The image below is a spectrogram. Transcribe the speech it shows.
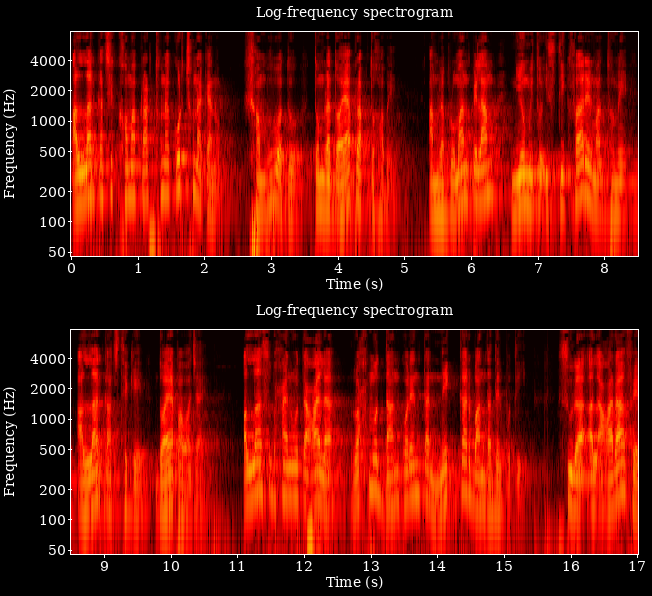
আল্লাহর কাছে ক্ষমা প্রার্থনা করছ না কেন? সম্ভবত তোমরা দয়াপ্রাপ্ত হবে। আমরা প্রমাণ পেলাম নিয়মিত ইস্তিকফারের মাধ্যমে আল্লাহর কাছ থেকে দয়া পাওয়া যায়। আল্লাহ সুবহান রহমত দান করেন তার নেককার বান্দাদের প্রতি। সুরা আল আরাফের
